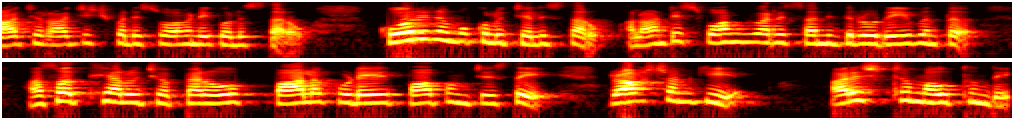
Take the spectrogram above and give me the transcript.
రాజరాజేశ్వరి స్వామిని కొలుస్తారు. కోరిన మొక్కులు చెల్లిస్తారు. అలాంటి స్వామివారి సన్నిధిలో రేవంత్ అసత్యాలు చెప్పారు. పాలకుడే పాపం చేస్తే రాష్ట్రానికి అరిష్టమవుతుంది.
